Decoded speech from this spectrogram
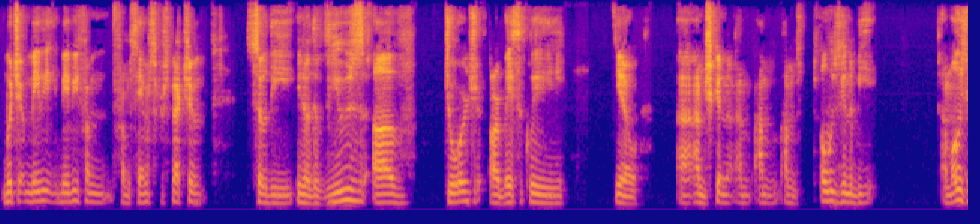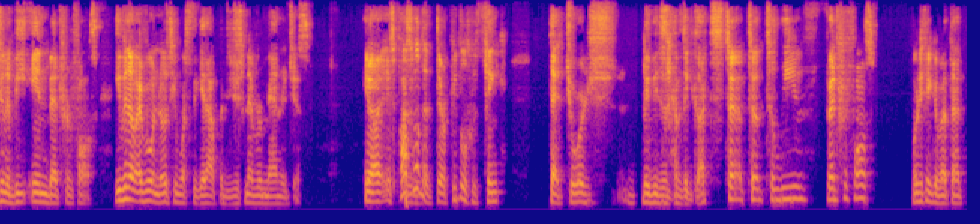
which maybe maybe from from Sam's perspective, so the you know the views of George are basically, you know, uh, I'm just gonna I'm I'm I'm always gonna be I'm always gonna be in Bedford Falls, even though everyone knows he wants to get out, but he just never manages. You know, it's possible that there are people who think that George maybe doesn't have the guts to to, to leave Bedford Falls. What do you think about that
